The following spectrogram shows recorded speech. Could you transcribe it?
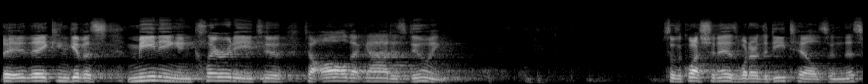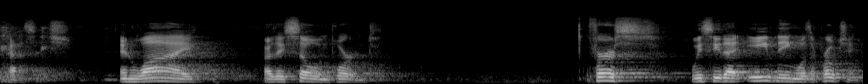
They, they can give us meaning and clarity to, to all that God is doing. So the question is what are the details in this passage? And why are they so important? First, we see that evening was approaching.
